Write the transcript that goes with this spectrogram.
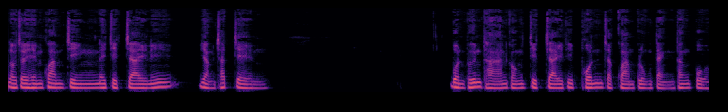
เราจะเห็นความจริงในจิตใจนี้อย่างชัดเจน บนพื้นฐานของจิตใจที่พ้นจากความปรุงแต่งทั้งปวง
